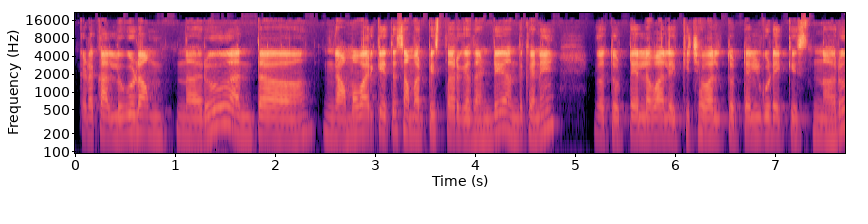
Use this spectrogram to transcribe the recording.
ఇక్కడ కళ్ళు కూడా అమ్ముతున్నారు. అంత ఇంకా అమ్మవారికి అయితే సమర్పిస్తారు కదండి. అందుకని ఇంకా తొట్టెళ్ళ వాళ్ళు ఎక్కించే వాళ్ళు తొట్టెలు కూడా ఎక్కిస్తున్నారు.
